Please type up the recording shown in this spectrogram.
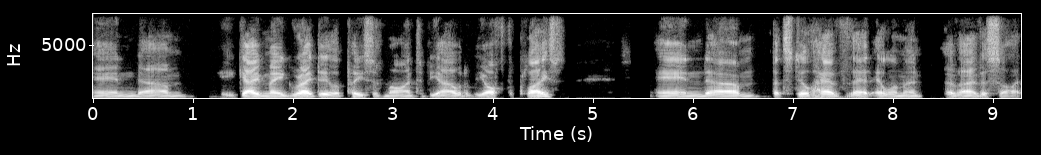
and um, it gave me a great deal of peace of mind to be able to be off the place, and um, but still have that element of oversight.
